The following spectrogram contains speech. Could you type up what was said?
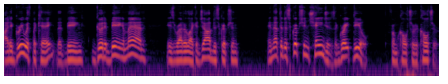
I'd agree with McKay that being good at being a man is rather like a job description, and that the description changes a great deal from culture to culture.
